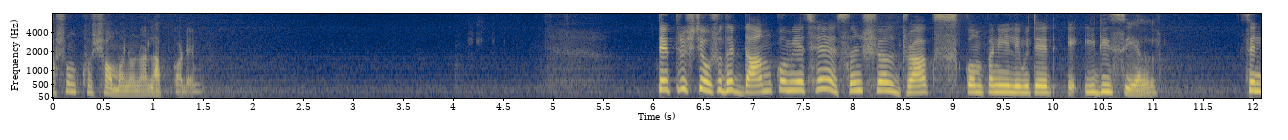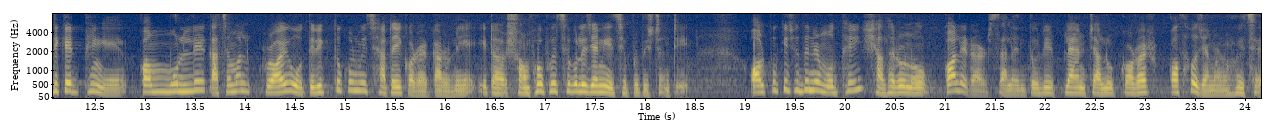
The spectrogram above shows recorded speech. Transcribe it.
অসংখ্য সম্মাননা লাভ করেন। তেত্রিশটি ওষুধের দাম কমিয়েছে Essential Drugs Company Limited EDCL syndicate ভেঙে কম মূল্যে কাঁচামাল ক্রয় ও অতিরিক্ত কর্মী ছাঁটাই করার কারণে এটা সম্ভব হয়েছে বলে জানিয়েছে প্রতিষ্ঠানটি। অল্প কিছুদিনের মধ্যেই সাধারণ ও কলেরার স্যালাইন তৈরির প্ল্যান চালু করার কথাও জানানো হয়েছে।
